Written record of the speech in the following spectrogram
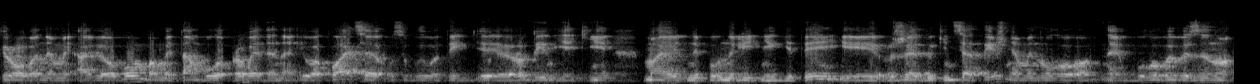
керованими авіабомбами. Там була проведена евакуація, особливо тих е, родин, які мають неповнолітніх дітей. І вже до кінця тижня минулого е, було вивезено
